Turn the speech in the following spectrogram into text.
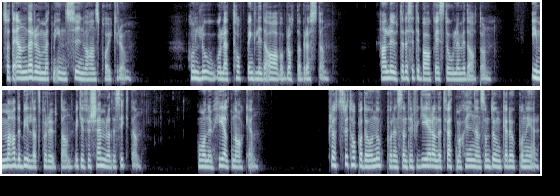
så att det enda rummet med insyn var hans pojkrum. Hon log och lät toppen glida av och blotta brösten. Han lutade sig tillbaka i stolen vid datorn. Imma hade bildats på rutan, vilket försämrade sikten. Hon var nu helt naken. Plötsligt hoppade hon upp på den centrifugerande tvättmaskinen som dunkade upp och ner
